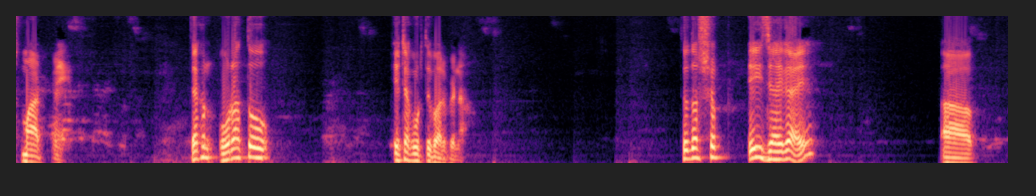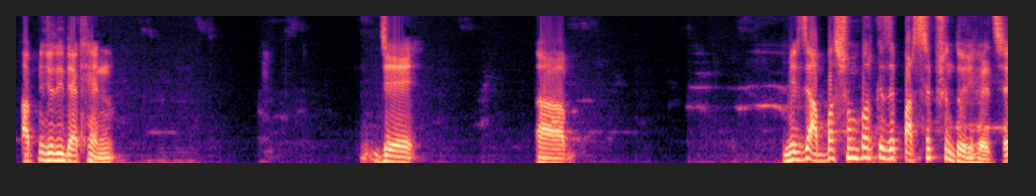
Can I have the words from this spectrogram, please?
স্মার্ট মেয়ে। দেখুন, ওরা তো এটা করতে পারবে না। তো দর্শক, এই জায়গায় আপনি যদি দেখেন যে মির্জা আব্বাস সম্পর্কে যে পারসেপশন তৈরি হয়েছে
